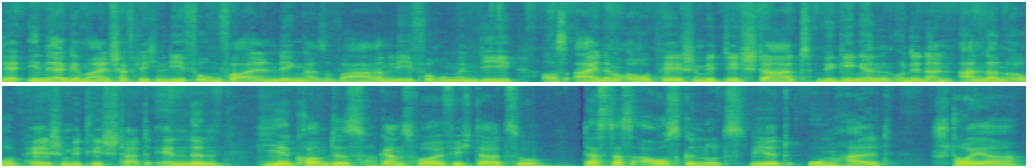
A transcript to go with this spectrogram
der innergemeinschaftlichen Lieferungen vor allen Dingen, also Warenlieferungen, die aus einem europäischen Mitgliedstaat beginnen und in einen anderen europäischen Mitgliedstaat enden. Hier kommt es ganz häufig dazu, dass das ausgenutzt wird, um halt Steuer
